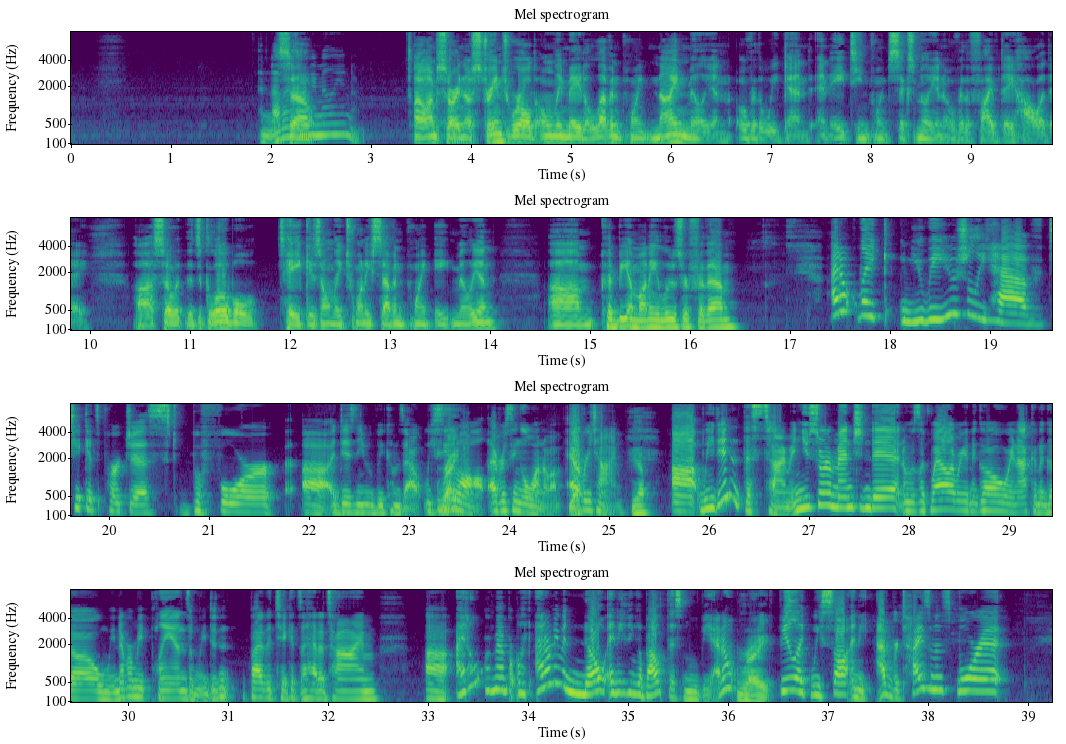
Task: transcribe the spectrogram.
Another So- 30 million? Oh, I'm sorry. No, Strange World only made 11.9 million over the weekend and 18.6 million over the five day holiday. Uh, so its global take is only 27.8 million. Um, could be a money loser for them. I don't like you. We usually have tickets purchased before uh, a Disney movie comes out. We see Right. them all, every single one of them, every time. Yep. Uh, we didn't this time, and you sort of mentioned it, and it was like, "Well, are we going to go? Are we not going to go?" And we never made plans, and we didn't buy the tickets ahead of time. Uh, I don't remember. Like, I don't even know anything about this movie. I don't Right. feel like we saw any advertisements for it.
